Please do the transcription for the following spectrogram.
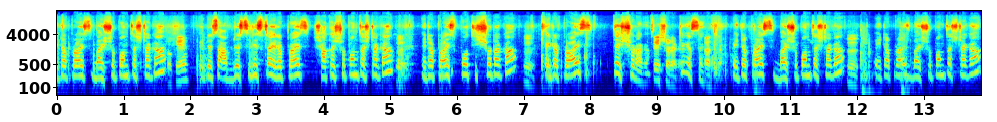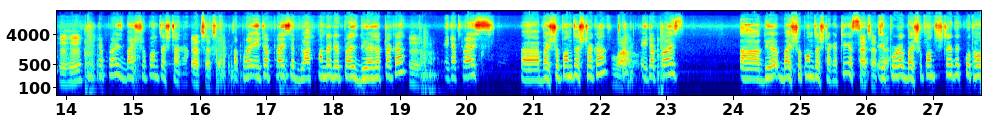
এটার প্রাইস বাইশশো পঞ্চাশ টাকা। ওকে। এটা হচ্ছে আপডেট সিরিজটা এটার প্রাইস সাতাশশো পঞ্চাশ টাকা। এটার প্রাইস পঁচিশশো টাকা। এটার প্রাইস তেইশশো টাকা। তেইশশো টাকা। ঠিক আছে? আচ্ছা। এটার প্রাইস বাইশশো পঞ্চাশ টাকা। এটা প্রাইস বাইশশো পঞ্চাশ টাকা। এটা প্রাইস বাইশশো পঞ্চাশ টাকা। আচ্ছা আচ্ছা। তারপরে এটার প্রাইস ব্ল্যাক পান্ডার প্রাইস দুই হাজার টাকা। এটা প্রাইস বাইশশো পঞ্চাশ টাকা। এটা প্রাইস বাইশশো পঞ্চাশ টাকা। ঠিক আছে? আচ্ছা, আচ্ছা। এই প্রোডাক্ট বাইশশো পঞ্চাশ টাকাতে কোথাও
